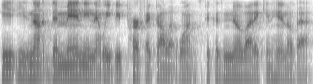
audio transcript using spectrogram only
He, he's not demanding that we be perfect all at once, because nobody can handle that.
